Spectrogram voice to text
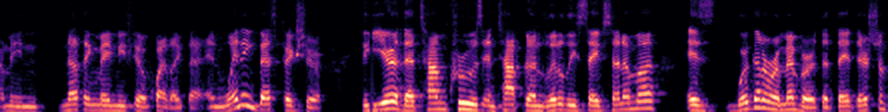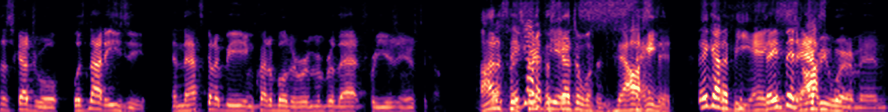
I mean, nothing made me feel quite like that. And winning Best Picture, the year that Tom Cruise and Top Gun literally saved cinema, is we're gonna remember that they, their strength of schedule was not easy, and that's gonna be incredible to remember that for years and years to come. Honestly, they gotta strength of schedule was exhausted. insane. They gotta be. They've been everywhere, man.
